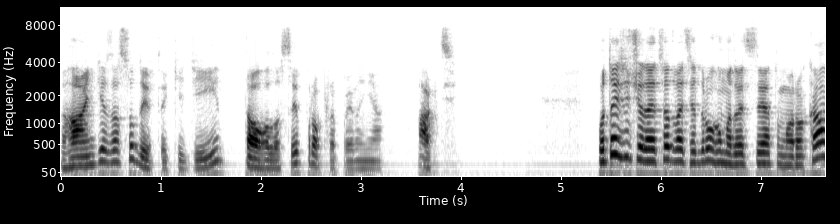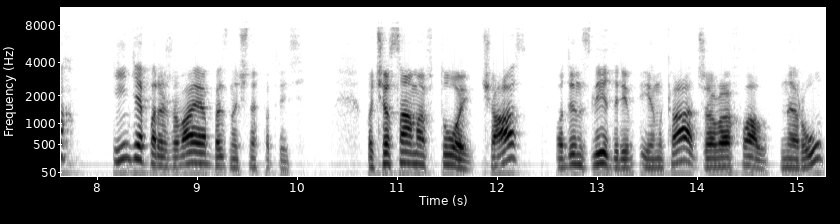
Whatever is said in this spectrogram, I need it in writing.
Ганді засудив такі дії та оголосив про припинення акцій. У 1922-29 роках Індія переживає без значних потрясінь. Хоча саме в той час один з лідерів ІНК Джавахлал Неру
